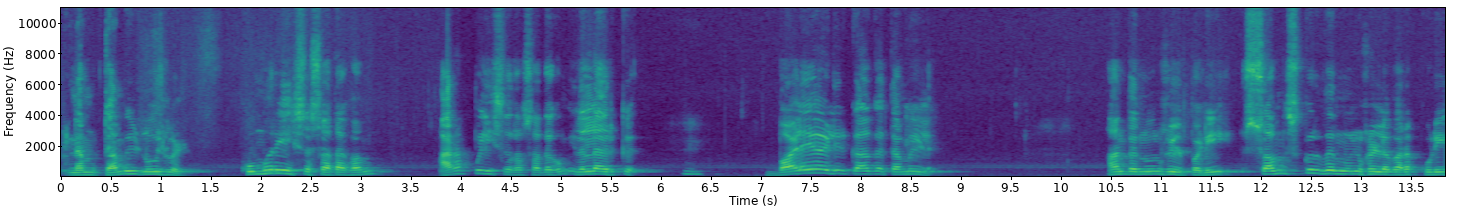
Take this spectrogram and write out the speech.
நம் தமிழ் நூல்கள் குமரேச சதகம் அரப்பளீஸ்வர சதகம் இதெல்லாம் இருக்குது பழைய எழுதியிருக்காங்க தமிழில் அந்த நூல்கள் படி சம்ஸ்கிருத நூல்களில் வரக்கூடிய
